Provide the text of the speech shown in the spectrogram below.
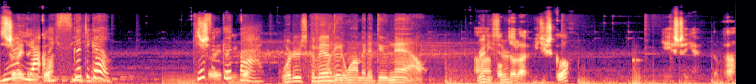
Strzelaj Yeah, do niego. Good to go. Kiss Strzelaj him do niego. goodbye. Orders, What do Commander? you want me to do now? A Ready, Bob sir. Dolar, widzisz go? Nie, jeszcze nie. Dobra.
